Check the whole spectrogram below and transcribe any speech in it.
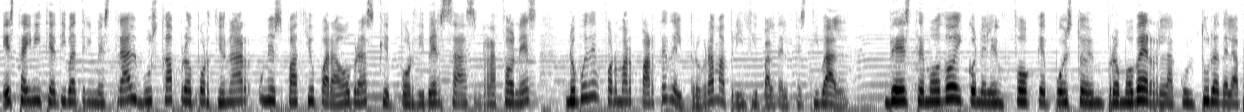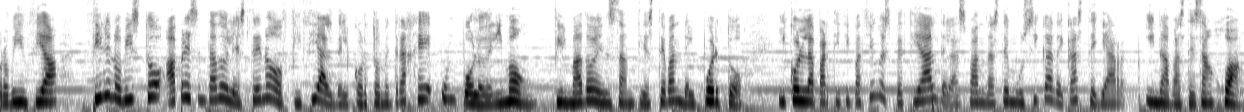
Esta iniciativa trimestral busca proporcionar un espacio para obras que por diversas razones no pueden formar parte del programa principal del festival. De este modo y con el enfoque puesto en promover la cultura de la provincia, Cine No Visto ha presentado el estreno oficial del cortometraje Un Polo de Limón, filmado en Santi Esteban del Puerto y con la participación especial de las bandas de música de Castellar y Navas de San Juan.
